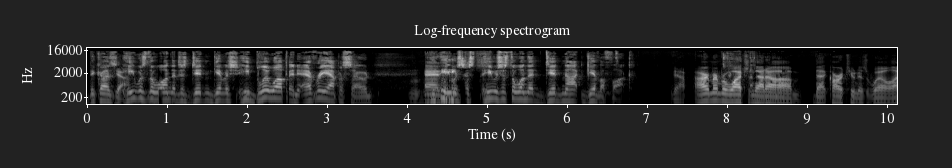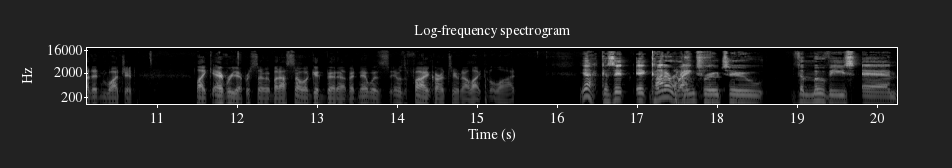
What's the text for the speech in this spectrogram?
because Yeah. he was the one that just didn't give a sh- he blew up in every episode, and he was just he was just the one that did not give a fuck. Yeah, I remember watching that um that cartoon as well. I didn't watch it like every episode, but I saw a good bit of it, and it was it was a fine cartoon. I liked it a lot. Yeah, because it, it kind of rang true to the movies and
